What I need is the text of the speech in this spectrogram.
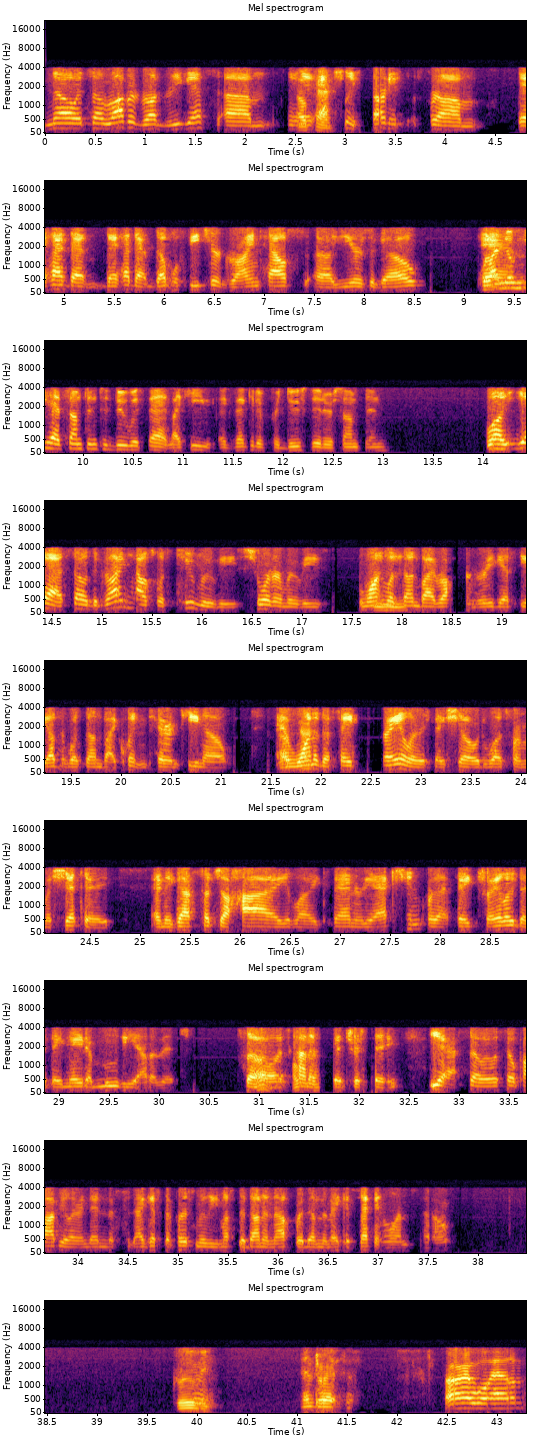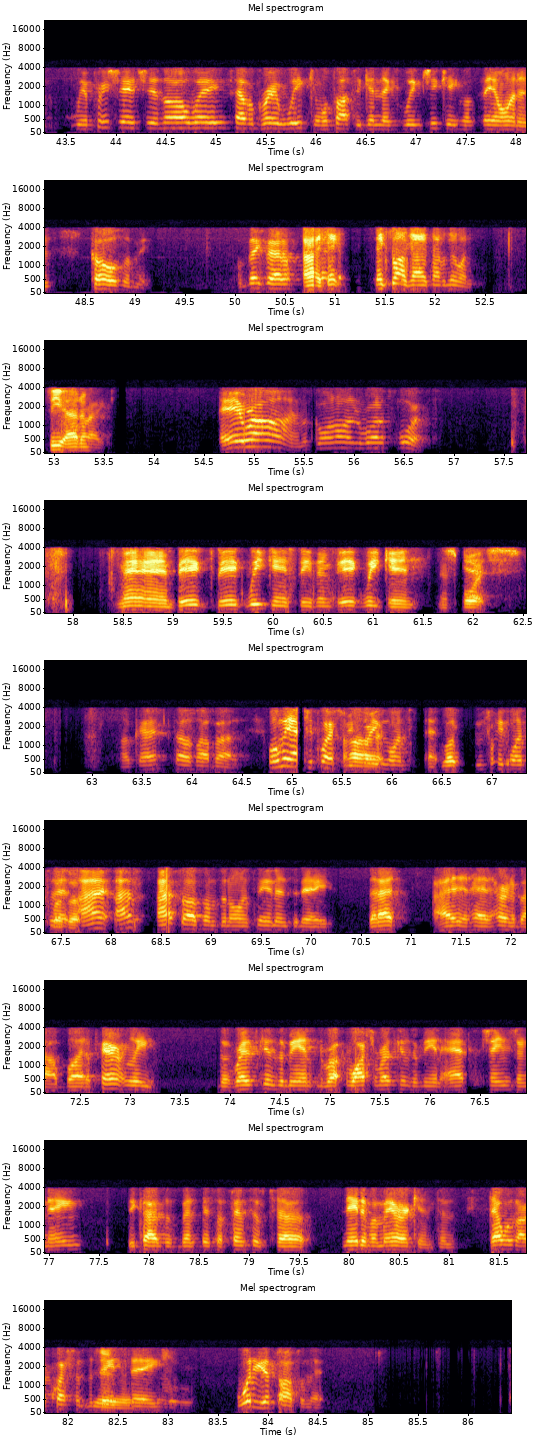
No, it's uh, Robert Rodriguez. Um, and It actually started from they had that they had that double feature Grindhouse uh, years ago. Well, I know he had something to do with that. Like he executive produced it or something. Well, yeah. So the Grindhouse was two movies, shorter movies. One was Mhm. done by Robert Rodriguez. The other was done by Quentin Tarantino. And Okay. one of the fake trailers they showed was for Machete, and they got such a high like fan reaction for that fake trailer that they made a movie out of it. So Oh, it's kind of interesting. Yeah. So it was so popular, and then the, I guess the first movie must have done enough for them to make a second one. So Groovy. Hmm. Interesting. All right, well, Adam, we appreciate you as always. Have a great week, and we'll talk to you again next week. Chike will stay on and co-host with me. Well, thanks, Adam. all right. Thanks, thanks a lot, guys. Have a good one. See you, Adam. All right. Hey, Ron, what's going on in the world of sports? Man, big big weekend, Steven. Big weekend in sports. Okay, tell us all about it. Well, let me ask you a question before Uh, you go into that. what- before you go into what's that, up? I, I I saw something on CNN today that I I had heard about, but apparently the Redskins are being the Washington Redskins are being asked to change their name because it's been it's offensive to Native Americans, and that was our question of the day Yeah. today. What are your thoughts on that?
